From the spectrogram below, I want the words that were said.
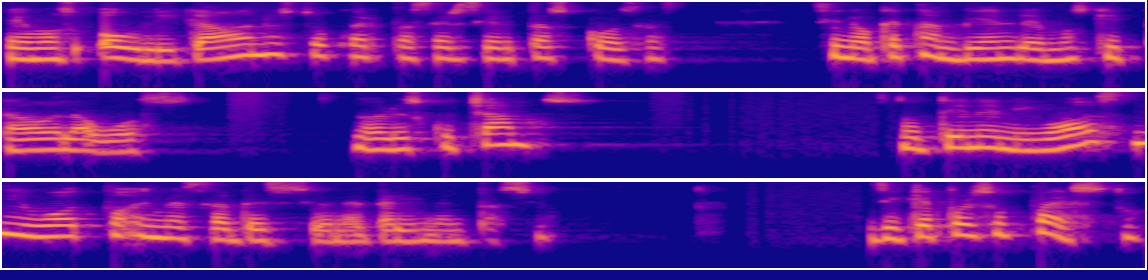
hemos obligado a nuestro cuerpo a hacer ciertas cosas, sino que también le hemos quitado la voz. No lo escuchamos. No tiene ni voz ni voto en nuestras decisiones de alimentación. Así que, por supuesto,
